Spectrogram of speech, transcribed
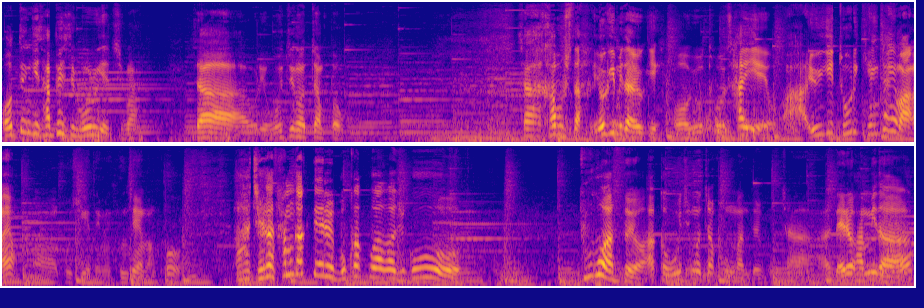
어떤 게 잡힐지 모르겠지만. 자 우리 오징어 짬뽕. 자 가봅시다. 여기입니다 여기. 어요 돌 사이에요. 와 여기 돌이 굉장히 많아요. 어, 보시게 되면 굉장히 많고. 아 제가 삼각대를 못 갖고 와가지고 두고 왔어요. 아까 오징어 짬뽕 만들고. 자 내려갑니다.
